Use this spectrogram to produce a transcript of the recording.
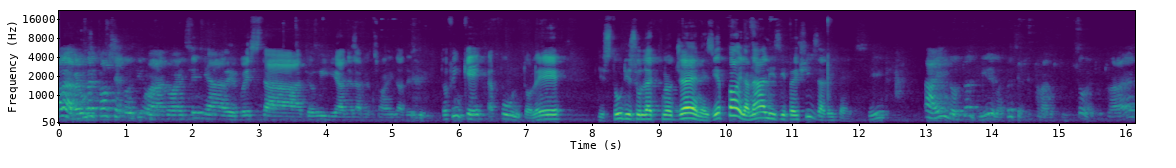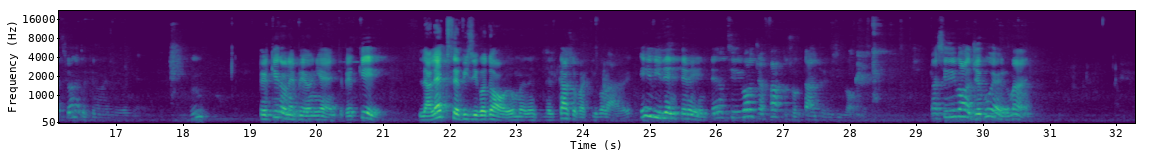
Allora, per un bel po' si è continuato a insegnare questa teoria della personalità del diritto, finché appunto le, gli studi sull'etnogenesi e poi l'analisi precisa dei testi ha indotto a dire ma questa è tutta una costruzione, tutta una narrazione perché non è vero niente. Mm? Perché non è vero niente? Perché la lex fisicotorum, nel, caso particolare, evidentemente non si rivolge affatto soltanto ai ma si rivolge pure ai romani.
